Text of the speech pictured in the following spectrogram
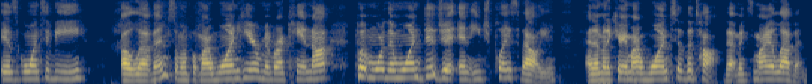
is going to be 11. So I'm going to put my 1 here. Remember, I cannot put more than one digit in each place value. And I'm going to carry my 1 to the top. That makes my 11.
